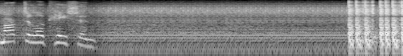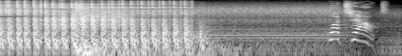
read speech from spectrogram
Marked a location. Watch out!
